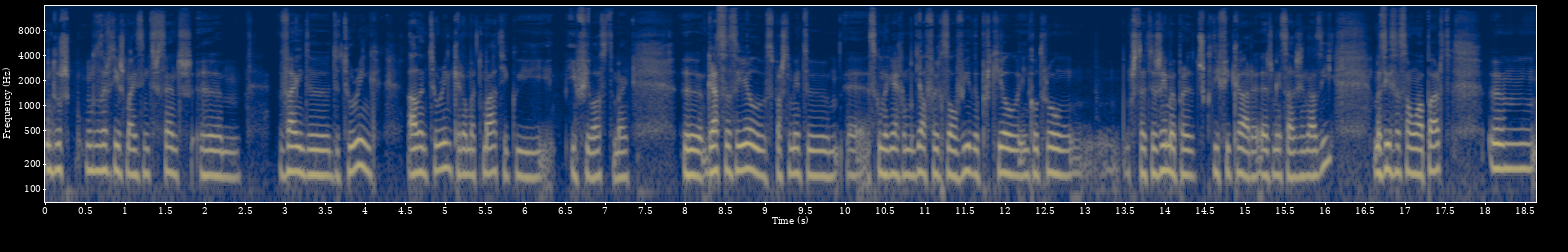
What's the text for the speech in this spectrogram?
Um dos, um dos artigos mais interessantes um, vem de, de, Turing, Alan Turing, que era um matemático e, e filósofo também. Uh, graças a ele, supostamente, uh, a Segunda Guerra Mundial foi resolvida porque ele encontrou um, um estratagema para descodificar as mensagens nazi, mas isso é só uma parte. Um,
